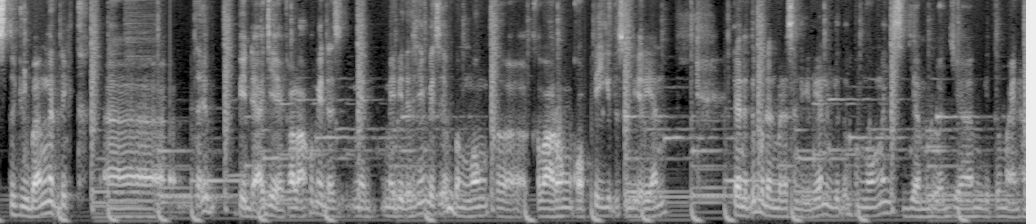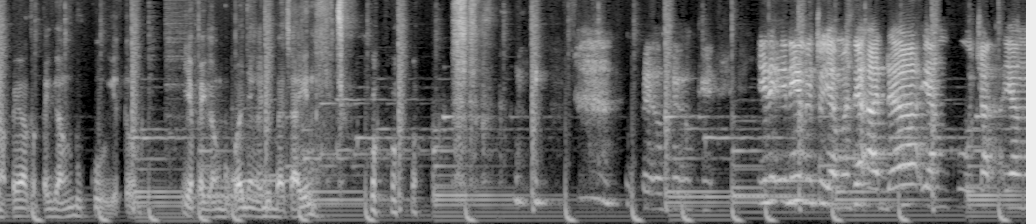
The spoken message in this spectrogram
setuju banget dik. Uh, tapi beda aja ya. Kalau aku meditasi, meditasinya biasanya bengong ke, ke warung kopi gitu sendirian. Dan itu benar-benar sendirian gitu. Bengong aja sejam dua jam gitu main HP atau pegang buku gitu. Ya pegang buku aja nggak dibacain. Gitu ini lucu ya. Maksudnya ada yang ku yang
